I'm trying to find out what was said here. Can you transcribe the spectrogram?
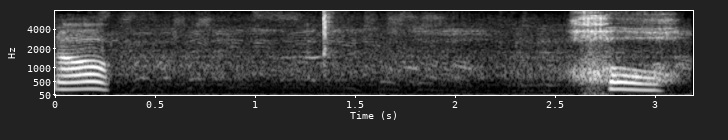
No. Oh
